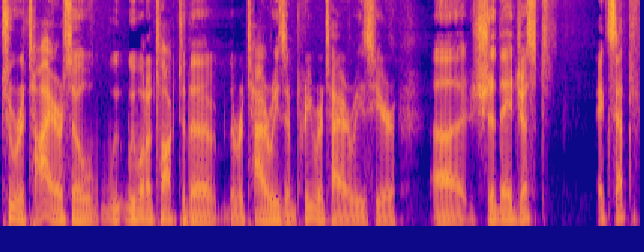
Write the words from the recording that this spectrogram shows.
to Retire. So we, we want to talk to the the retirees and pre-retirees here. Uh, should they just accept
